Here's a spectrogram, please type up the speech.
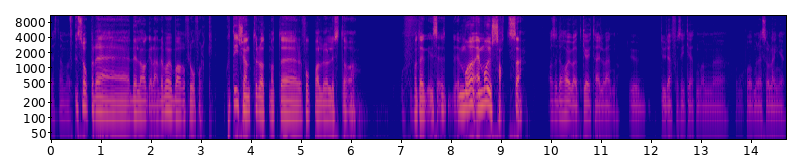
Det stemmer. Jeg så på det, det laget der. Det var jo bare florfolk. Når skjønte du at måtte, fotball du har lyst til å måtte, jeg, må, jeg må jo satse. Altså, det har jo vært gøy hele veien. Det er jo det er derfor sikkert man uh, holder på med det så lenge.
